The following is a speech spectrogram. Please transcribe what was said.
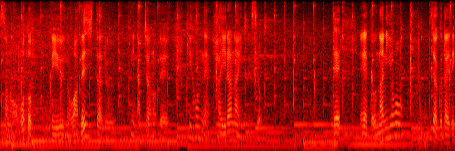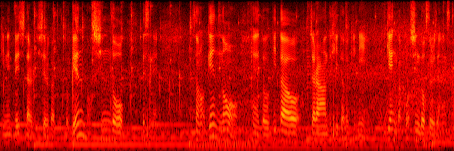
その音っていうのはデジタルになっちゃうので基本ね入らないんですよ。で、えー、と何をじゃあ具体的にデジタルにしてるかというと弦の振動ですね。その弦の、えーと、ギターをジャラーンって弾いた時に弦がこう振動するじゃないですか。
